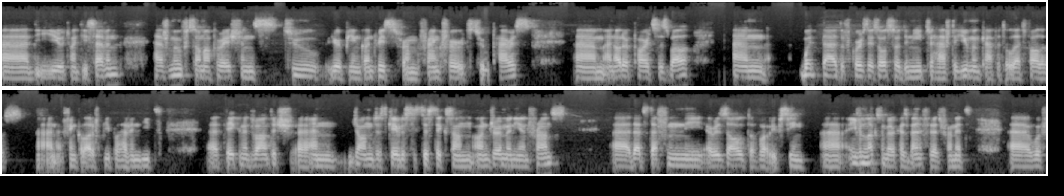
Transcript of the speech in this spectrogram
uh, the EU 27, have moved some operations to European countries from Frankfurt to Paris um, and other parts as well. And with that, of course, there's also the need to have the human capital that follows. And I think a lot of people have indeed uh, taken advantage. Uh, and John just gave the statistics on, on Germany and France uh, that's definitely a result of what we've seen. Uh, even Luxembourg has benefited from it, uh, with,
